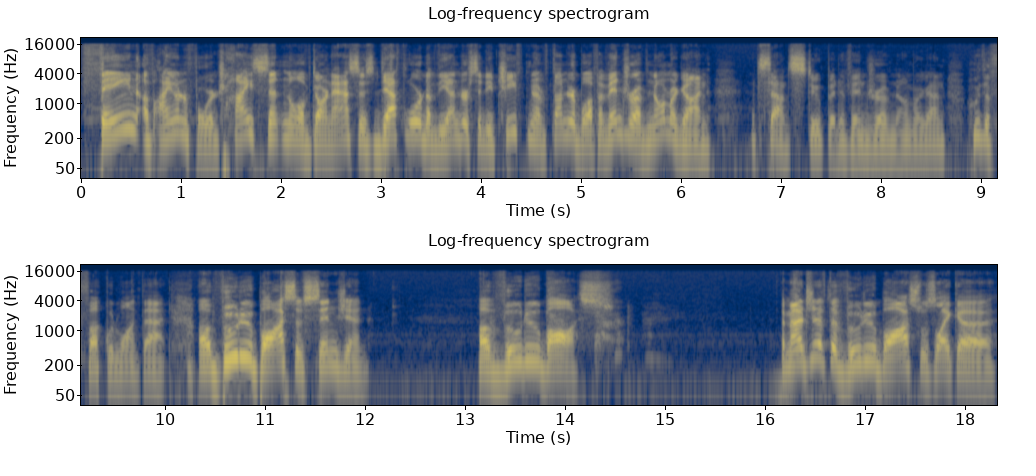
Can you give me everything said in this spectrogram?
Thane of Ironforge, High Sentinel of Darnassus, Deathlord of the Undercity, Chieftain of Thunderbluff, Avenger of Gnomeregan. That sounds stupid, Avenger of Gnomeregan. Who the fuck would want that? A Voodoo Boss of Sen'jin. A Voodoo Boss. Imagine if the Voodoo Boss was like a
